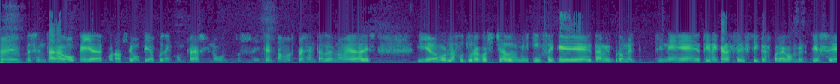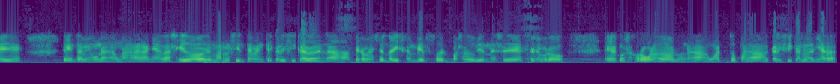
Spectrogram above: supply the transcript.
eh, presentar algo que ya conocen o que ya pueden comprar, sino bueno, pues intentamos presentar las novedades y llevamos la futura cosecha 2015 que también promete, tiene, tiene características para convertirse en también una, una gran añada. Ha sido además recientemente calificada en la denominación de origen Bierzo. El pasado viernes se celebró en el Consejo Regulador una- un acto para calificar la añada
